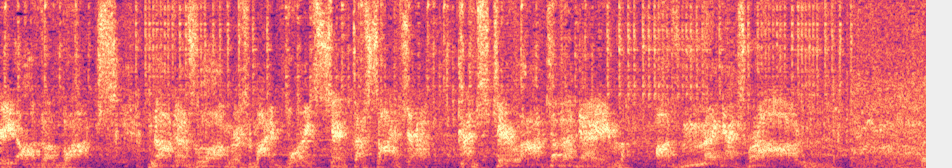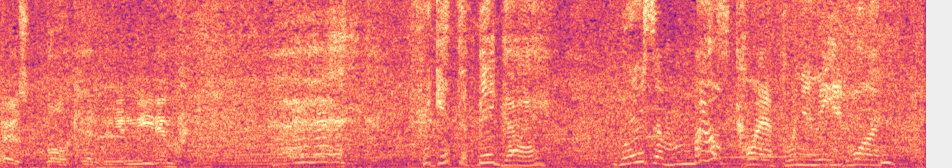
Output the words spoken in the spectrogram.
Defeated me, Autobots! Not as long as my voice synthesizer can still out to the name of Megatron! Where's Bulkhead when you need him? Forget the big guy. Where's a mouth clamp when you need one?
